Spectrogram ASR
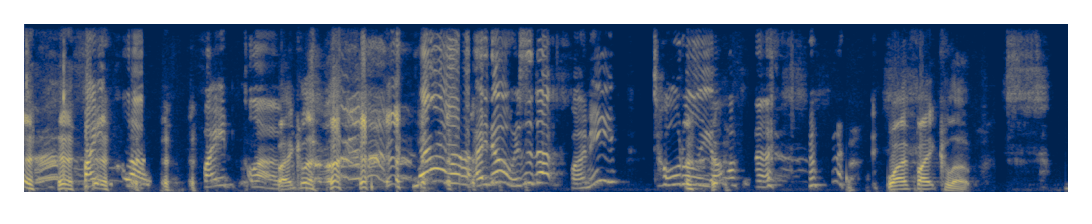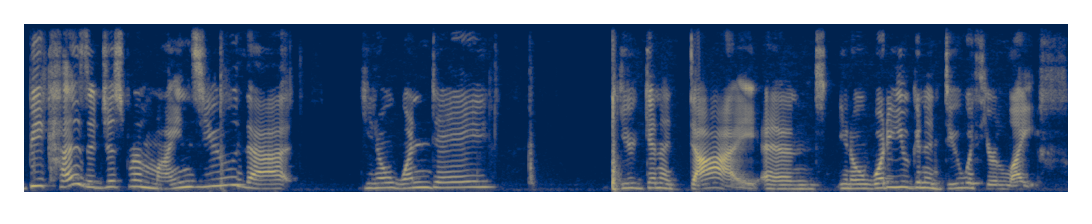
Fight Club. Fight Club. Fight Club. yeah, I know. Isn't that funny? Totally off the. Why Fight Club? Because it just reminds you that, you know, one day you're going to die. And, you know, what are you going to do with your life?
